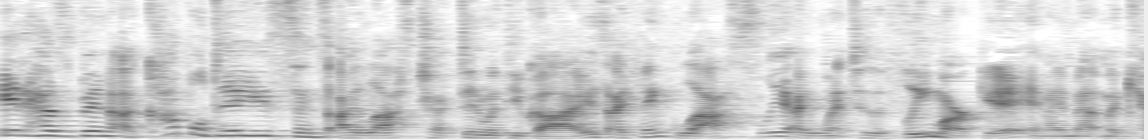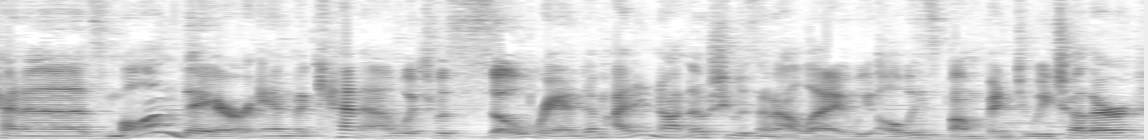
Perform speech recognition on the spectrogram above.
It has been a couple days since I last checked in with you guys. I think lastly I went to the flea market and I met McKenna's mom there and McKenna, which was so random. I did not know she was in LA. We always bump into each other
